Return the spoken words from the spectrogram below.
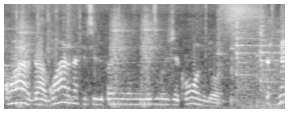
Guarda, guarda che si riprende in un millesimo di secondo. Figlio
